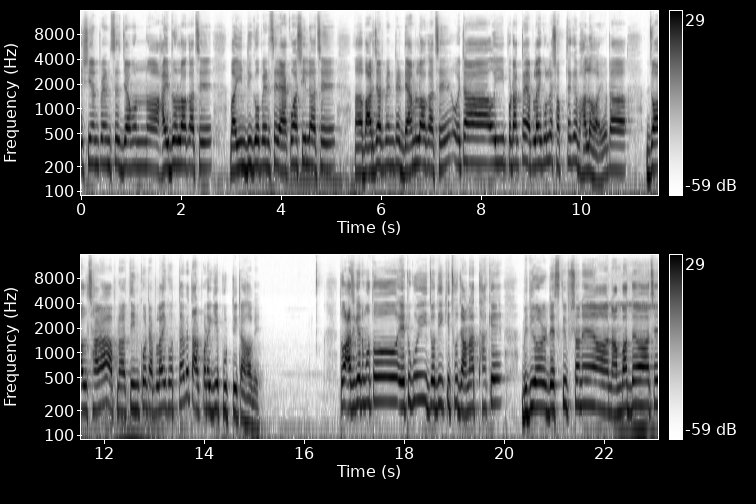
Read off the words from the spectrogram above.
এশিয়ান পেন্টসের যেমন হাইড্রোলক আছে বা ইন্ডিগো পেন্টসের অ্যাকোয়াশিল আছে বার্জার পেন্টের ড্যাম লক আছে, ওইটা ওই প্রোডাক্টটা অ্যাপ্লাই করলে সব থেকে ভালো হয়। ওটা জল ছাড়া আপনার তিন কোট অ্যাপ্লাই করতে হবে, তারপরে গিয়ে পুট্টিটা হবে। তো আজকের মতো এটুকুই। যদি কিছু জানার থাকে, ভিডিওর ডেসক্রিপশনে নাম্বার দেওয়া আছে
